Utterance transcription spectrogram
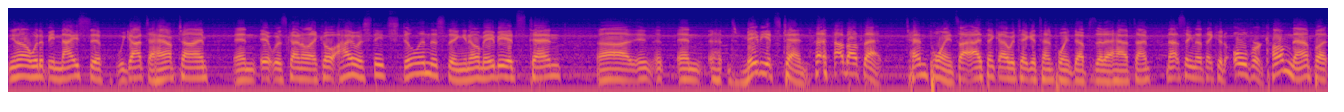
You know, would it be nice if we got to halftime and it was kind of like, oh, Iowa State's still in this thing. You know, maybe it's 10, uh, and, and maybe it's 10. How about that? 10 points. I, I think I would take a 10 point deficit at halftime. Not saying that they could overcome that, but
